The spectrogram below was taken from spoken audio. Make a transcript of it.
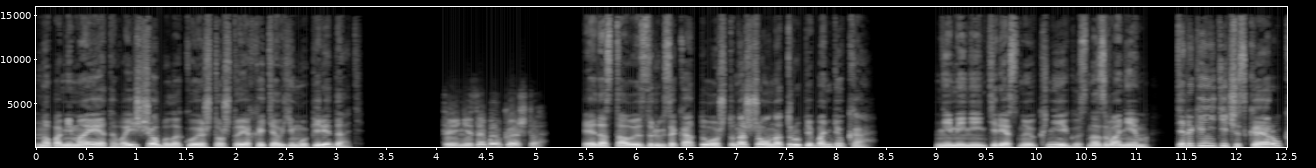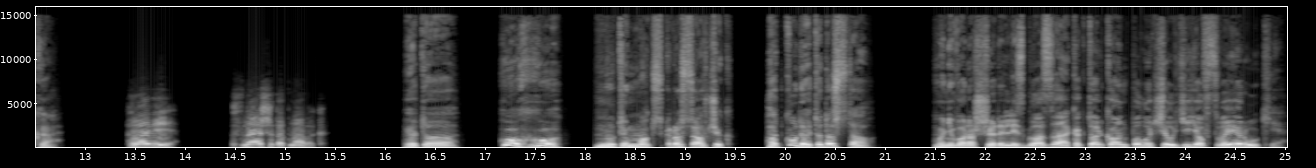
Но помимо этого еще было кое-что, что я хотел ему передать. «Ты не забыл кое-что?» Я достал из рюкзака то, что нашел на трупе бандюка. Не менее интересную книгу с названием «Телекинетическая рука». «Лови! Знаешь этот навык?» «Это... Ого! Ну ты, Макс, красавчик! Откуда это достал?» У него расширились глаза, как только он получил ее в свои руки.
